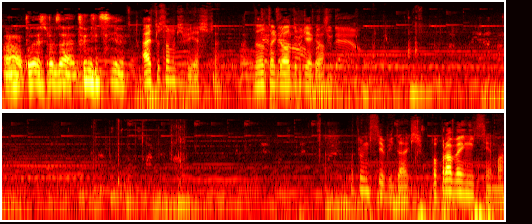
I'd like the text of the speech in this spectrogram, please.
A, tu ja sprawdzałem, tu nic nie ma. Ale tu są drzwi jeszcze. Do tego drugiego. Tu nic nie widać. Po prawej nic nie ma,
